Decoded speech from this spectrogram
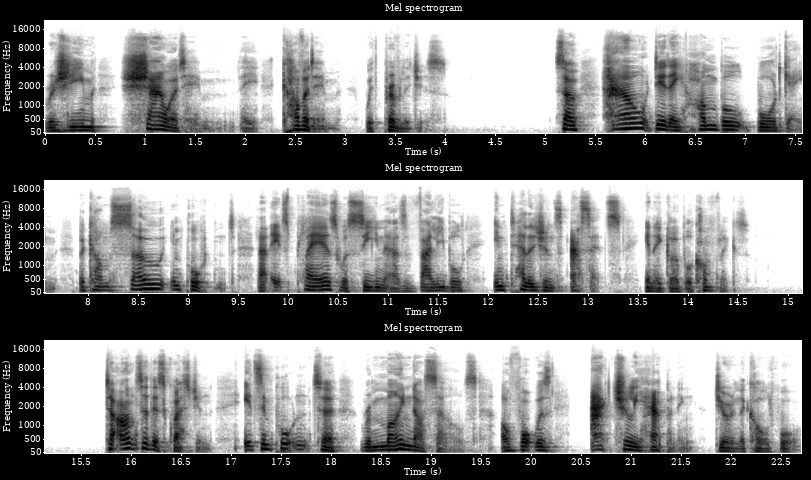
regime showered him, they covered him with privileges. So, how did a humble board game become so important that its players were seen as valuable intelligence assets in a global conflict? To answer this question, it's important to remind ourselves of what was actually happening during the Cold War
